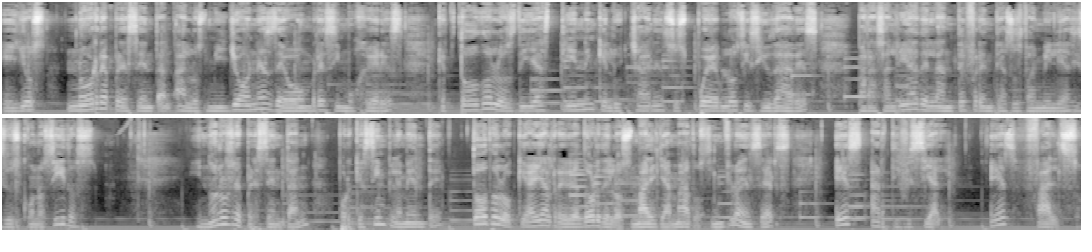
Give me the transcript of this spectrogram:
Ellos no representan a los millones de hombres y mujeres que todos los días tienen que luchar en sus pueblos y ciudades para salir adelante frente a sus familias y sus conocidos. Y no los representan porque simplemente todo lo que hay alrededor de los mal llamados influencers es artificial, es falso.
